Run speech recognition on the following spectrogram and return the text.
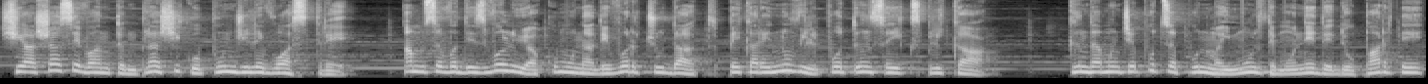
Și așa se va întâmpla și cu pungile voastre. Am să vă dezvălui acum un adevăr ciudat, pe care nu vi-l pot însă explica. Când am început să pun mai multe monede deoparte,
